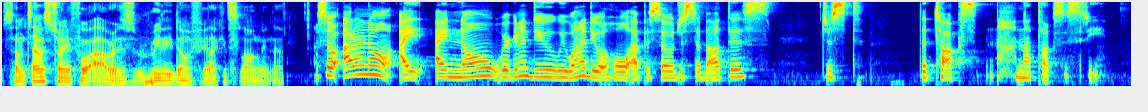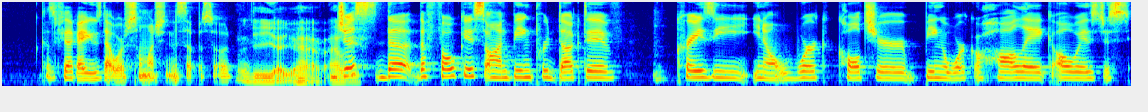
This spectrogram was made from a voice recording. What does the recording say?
Sometimes 24 hours really don't feel like it's long enough. So I don't know. I I know we're gonna do. We want to do a whole episode just about this, just the tox, not toxicity, because I feel like I use that word so much in this episode. Yeah, you have. Just the the focus on being productive crazy, you know, work culture, being a workaholic, always just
